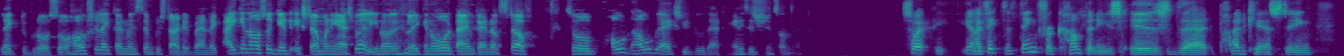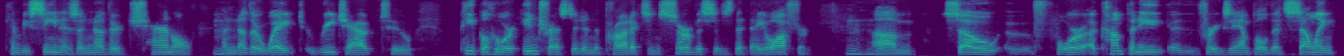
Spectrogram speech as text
like to grow? So how should I convince them to start a brand? Like I can also get extra money as well, you know, like an overtime kind of stuff. So how how do I actually do that? Any suggestions on that? So, you know, I think the thing for companies is that podcasting can be seen as another channel, mm-hmm. another way to reach out to people who are interested in the products and services that they offer. Mm-hmm. Um, so, for a company, uh, for example, that's selling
